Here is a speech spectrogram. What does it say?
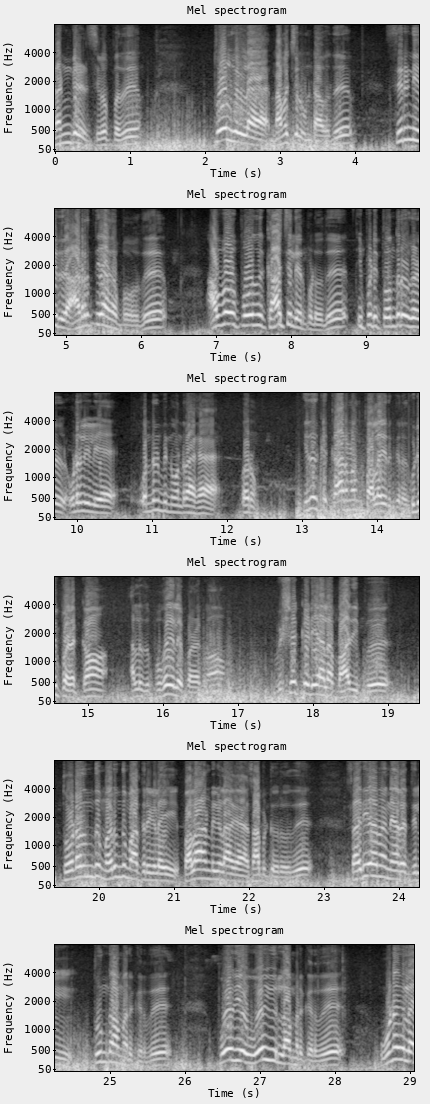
கண்கள் சிவப்பது தோள்களில் நமைச்சல் உண்டாவது சிறுநீர் அடர்த்தியாக போவது அவ்வப்போது காய்ச்சல் ஏற்படுவது இப்படி தொந்தரவுகள் உடலிலே ஒன்றன் பின் ஒன்றாக வரும். இதற்கு காரணம் பல இருக்கிறது. குடிப்பழக்கம் அல்லது புகையிலை பழக்கம் விஷக்கடியால் பாதிப்பு தொடர்ந்து மருந்து மாத்திரைகளை பல ஆண்டுகளாக சாப்பிட்டு வருவது சரியான நேரத்தில் தூங்காமல் இருக்கிறது போதிய ஓய்வு இல்லாமல் இருக்கிறது உணவில்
